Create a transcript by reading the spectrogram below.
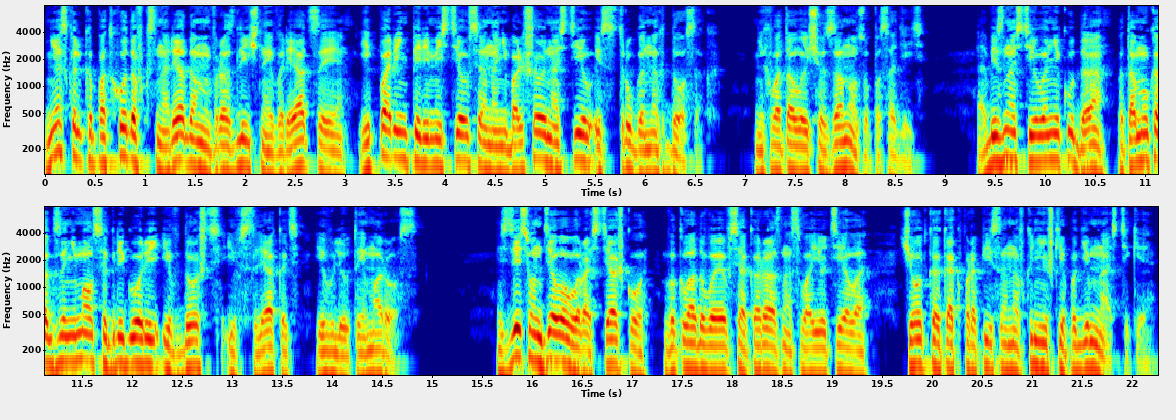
Несколько подходов к снарядам в различной вариации, и парень переместился на небольшой настил из струганных досок. Не хватало еще занозу посадить. А без настила никуда, потому как занимался Григорий и в дождь, и в слякоть, и в лютый мороз. Здесь он делал растяжку, выкладывая всяко-разно свое тело, четко, как прописано в книжке по гимнастике.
